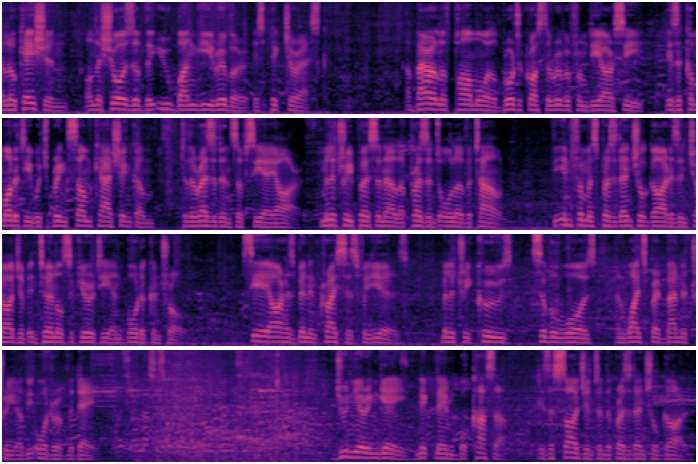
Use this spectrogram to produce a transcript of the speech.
The location, on the shores of the Ubangi River, is picturesque. A barrel of palm oil brought across the river from DRC is a commodity which brings some cash income to the residents of CAR. Military personnel are present all over town. The infamous Presidential Guard is in charge of internal security and border control. CAR has been in crisis for years. Military coups, civil wars, and widespread banditry are the order of the day. Junior Ngay, nicknamed Bokassa, is a sergeant in the Presidential Guard.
